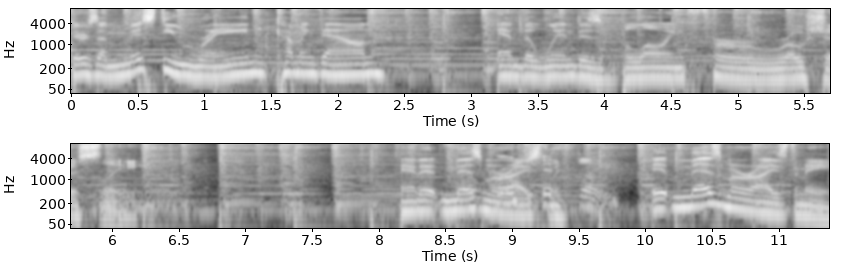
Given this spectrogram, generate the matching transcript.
there's a misty rain coming down and the wind is blowing ferociously. And it mesmerized me. Ferociously. It mesmerized me.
